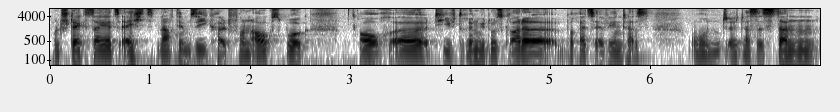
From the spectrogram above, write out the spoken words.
und steckst da jetzt echt nach dem Sieg halt von Augsburg auch äh, tief drin, wie du es gerade bereits erwähnt hast. Und äh, das ist dann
